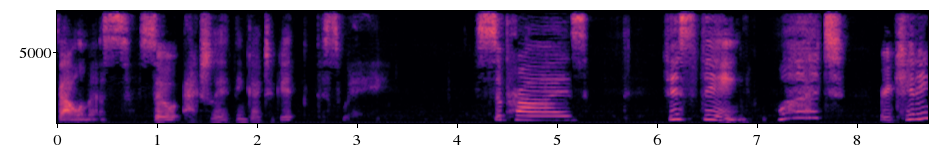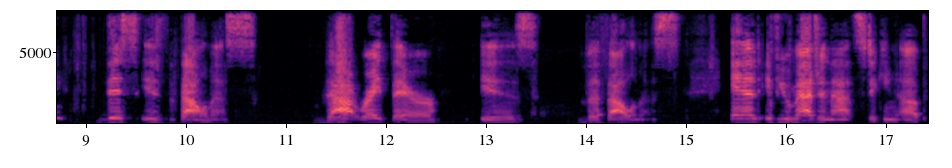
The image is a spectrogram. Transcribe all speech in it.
thalamus. So actually, I think I took it this way. Surprise. This thing. What? Are you kidding? This is the thalamus. That right there is the thalamus. And if you imagine that sticking up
